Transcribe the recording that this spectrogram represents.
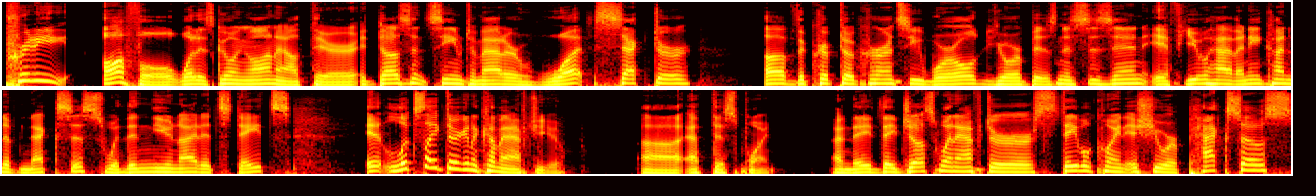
pretty awful what is going on out there. It doesn't seem to matter what sector of the cryptocurrency world your business is in. If you have any kind of nexus within the United States, it looks like they're going to come after you uh, at this point. And they, they just went after stablecoin issuer Paxos,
